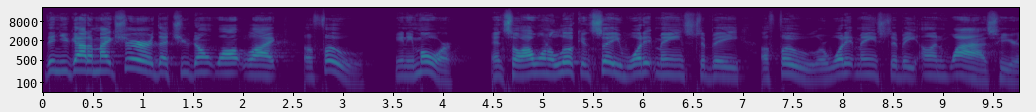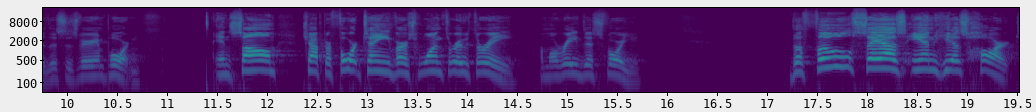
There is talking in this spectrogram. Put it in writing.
then you got to make sure that you don't walk like a fool anymore. And so I want to look and see what it means to be a fool or what it means to be unwise here. This is very important. In Psalm chapter 14, verse 1 through 3, I'm going to read this for you. The fool says in his heart,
